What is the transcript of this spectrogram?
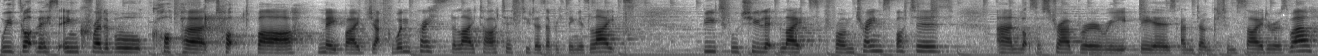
We've got this incredible copper topped bar made by Jack Wimpress, the light artist who does everything is light. Beautiful tulip lights from Trainspotters and lots of Stroud Brewery beers and Dunkerton cider as well.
